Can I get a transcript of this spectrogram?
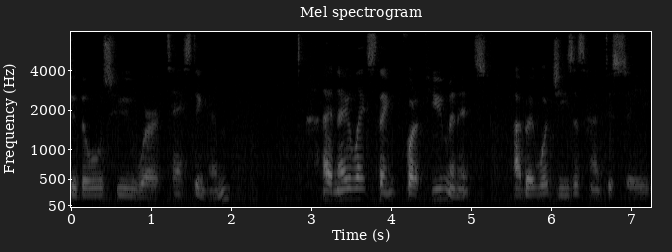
to those who were testing him. Uh, now let's think for a few minutes about what Jesus had to say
